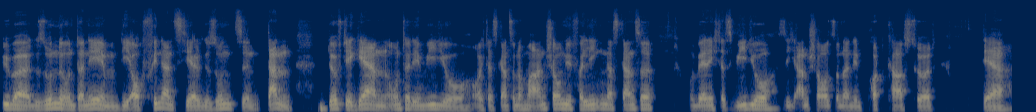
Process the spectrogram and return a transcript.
über gesunde Unternehmen, die auch finanziell gesund sind, dann dürft ihr gern unter dem Video euch das Ganze nochmal anschauen. Wir verlinken das Ganze. Und wer nicht das Video sich anschaut, sondern den Podcast hört, der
